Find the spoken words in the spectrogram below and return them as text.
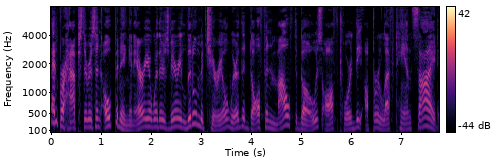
And perhaps there is an opening, an area where there's very little material where the dolphin mouth goes off toward the upper left hand side.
